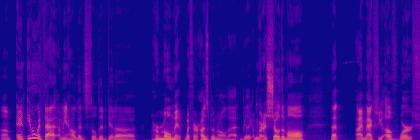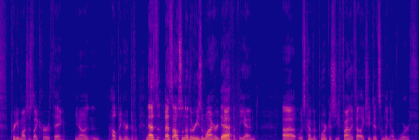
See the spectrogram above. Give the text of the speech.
Um, and even with that, I mean, Helga still did get a her moment with her husband and all that. Be like, I'm gonna show them all that I'm actually of worth. Pretty much is like her thing, you know, helping her. Def- and that's that's also another reason why her Yeah. death at the end uh, was kind of important because she finally felt like she did something of worth.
